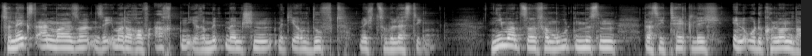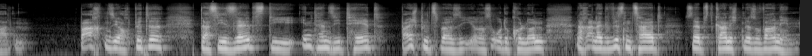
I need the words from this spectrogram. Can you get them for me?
Zunächst einmal sollten Sie immer darauf achten, Ihre Mitmenschen mit Ihrem Duft nicht zu belästigen. Niemand soll vermuten müssen, dass Sie täglich in Eau de Cologne baden. Beachten Sie auch bitte, dass Sie selbst die Intensität beispielsweise Ihres Eau de Cologne nach einer gewissen Zeit selbst gar nicht mehr so wahrnehmen.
